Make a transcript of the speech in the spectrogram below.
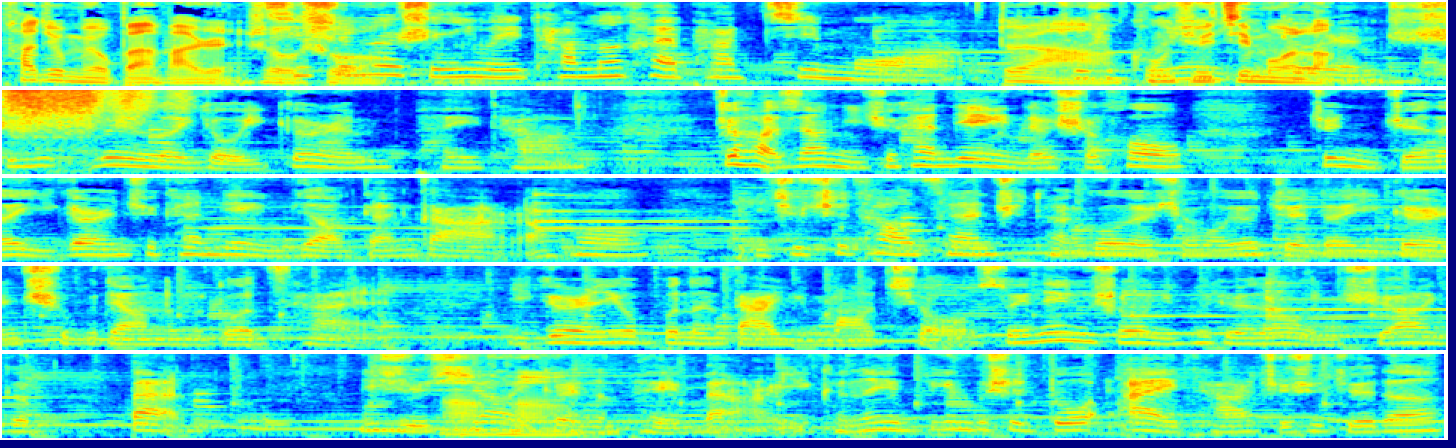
他就没有办法忍受其实说，那是因为他们害怕寂寞，对啊就是空虚寂寞冷人，只是为了有一个人陪他，就好像你去看电影的时候，就你觉得一个人去看电影比较尴尬，然后你去吃套餐、去团购的时候，又觉得一个人吃不掉那么多菜，一个人又不能打羽毛球，所以那个时候你会觉得你需要一个伴，你只是需要一个人的陪伴而已，可能也并不是多爱他，只是觉得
